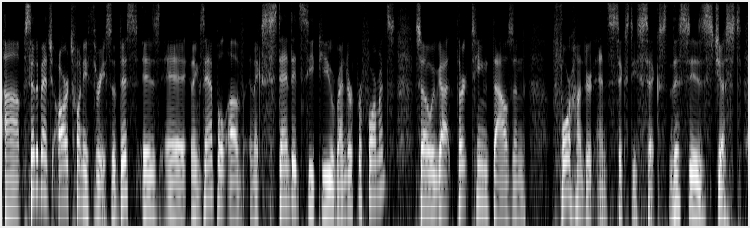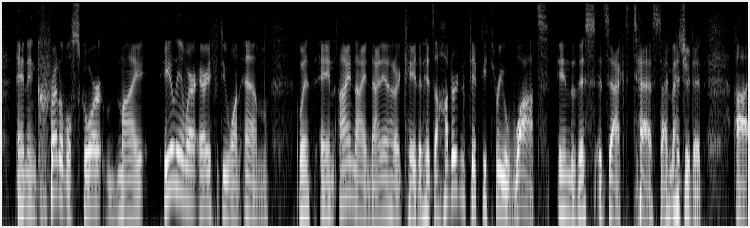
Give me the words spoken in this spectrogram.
Um, Cinebench R23. So this is a, an example of an extended CPU render performance. So we've got 13,466. This is just an incredible score. My Alienware Area 51M with an i9 9900K that hits 153 watts in this exact test. I measured it. Uh,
